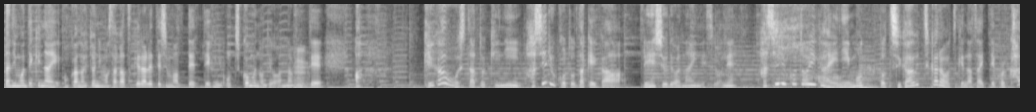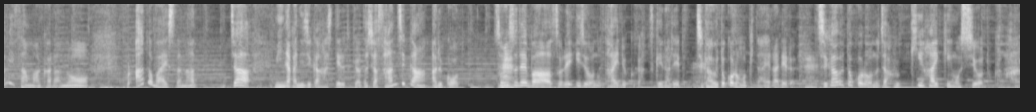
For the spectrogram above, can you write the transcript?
何もできない他の人にも差がつけられてしまってっていうふうに落ち込むのではなくて、あ怪我をした時に走ることだけが練習ではないんですよね走ること以外にもっと違う力をつけなさいってこれ神様からのこれアドバイスだな。じゃあみんなが2時間走っている時私は3時間歩こうと。そうすればそれ以上の体力がつけられる。違うところも鍛えられる。うん。違うところのじゃあ腹筋背筋をしようとか。はい。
